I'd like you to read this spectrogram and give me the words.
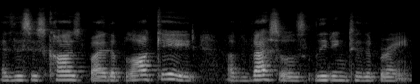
as this is caused by the blockade of vessels leading to the brain.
